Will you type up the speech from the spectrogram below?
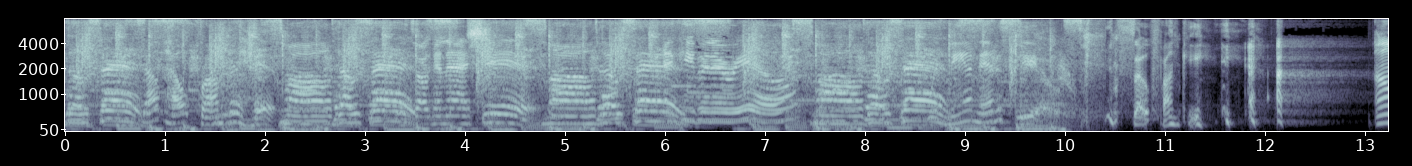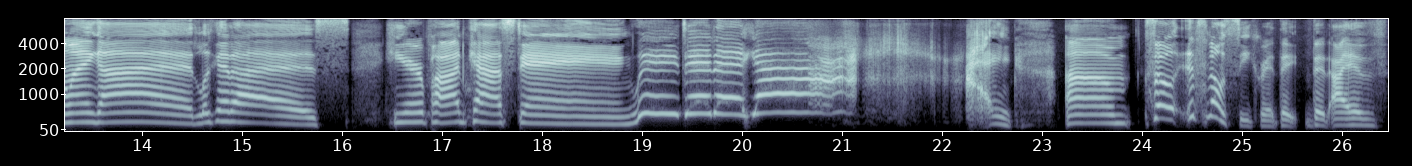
doses. Self-help from the hip. Small doses. Talking that shit. Small doses. And keeping it real. Small doses. With me, Amanda Seales. It's so funky. oh my God. Look at us. Here podcasting. We did it. Yay! Um, so it's no secret that that I have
